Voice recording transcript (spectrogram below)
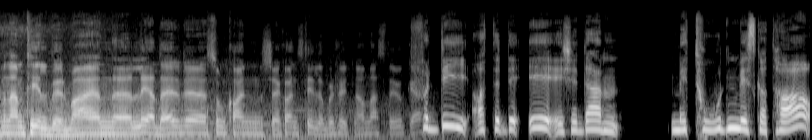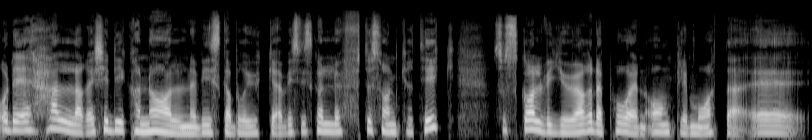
Men de tilbyr meg en eh, leder eh, som kanskje kan stille opp i slutten av neste uke. Fordi at det er ikke den metoden vi skal ta, og det er heller ikke de kanalene vi skal bruke. Hvis vi skal løfte sånn kritikk, så skal vi gjøre det på en ordentlig måte. Eh,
